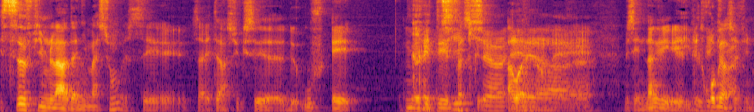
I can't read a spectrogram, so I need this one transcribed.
ce film-là d'animation, c'est, ça a été un succès de ouf et mérité Critique, parce que. Ah ouais, non, mais, mais c'est une dinguerie, il est trop bien ce film.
